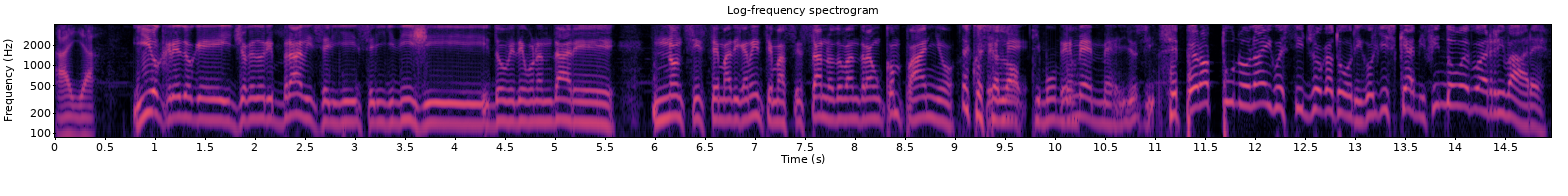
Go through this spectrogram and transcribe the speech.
Aia. Io credo che i giocatori bravi, se gli, se gli dici dove devono andare, non sistematicamente, ma se sanno dove andrà un compagno, E questo è l'optimum. Per me è meglio, sì. Se però tu non hai questi giocatori con gli schemi, fin dove puoi arrivare?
